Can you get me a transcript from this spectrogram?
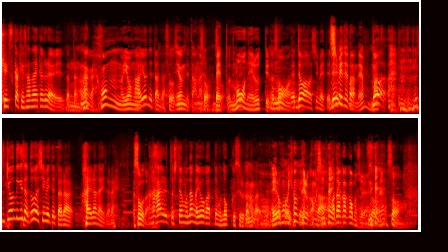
消すか消さないかぐらいだったかな、なんか本の読むあ読んでたんだ。そうそう読んでたのそうよベッドで。もう寝るっていうともう。でドアを閉めて。で閉めてたんだよ。まあドア 基本的にさドア閉めてたら入らないじゃない？そうだね。入るとしても何か用があってもノックするかとか。エロ本読んでるかもしれない裸かもしれない。ね。そう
